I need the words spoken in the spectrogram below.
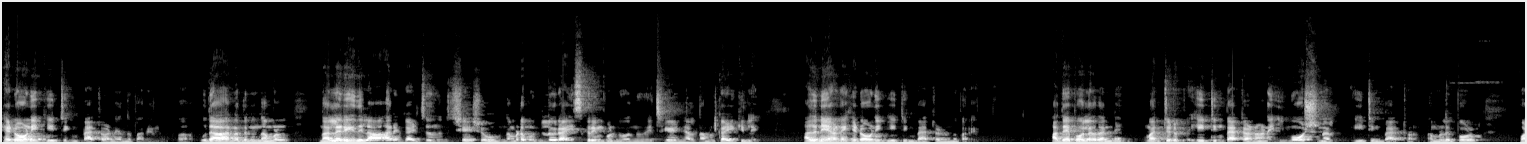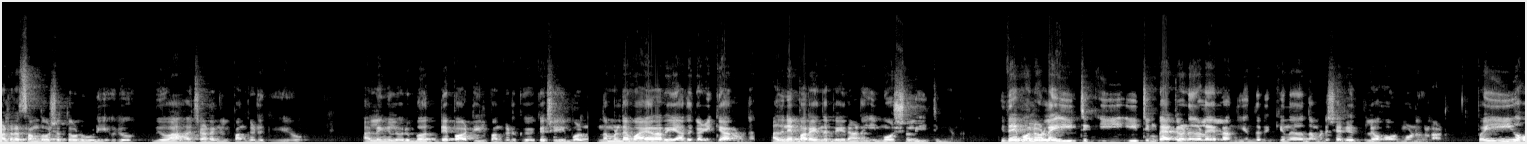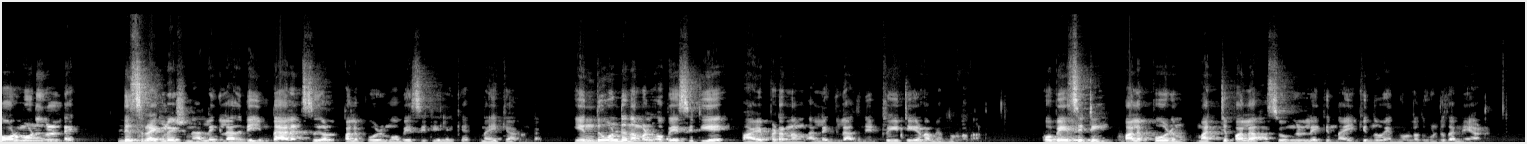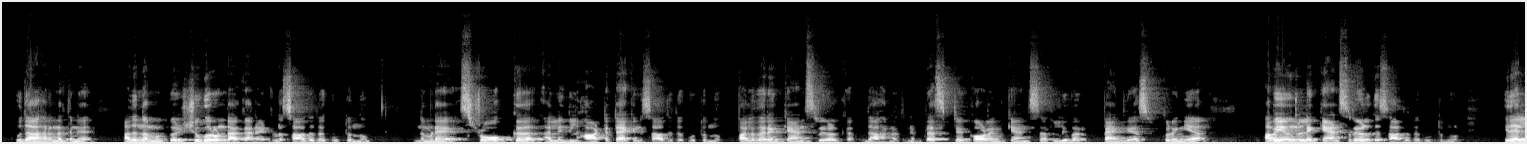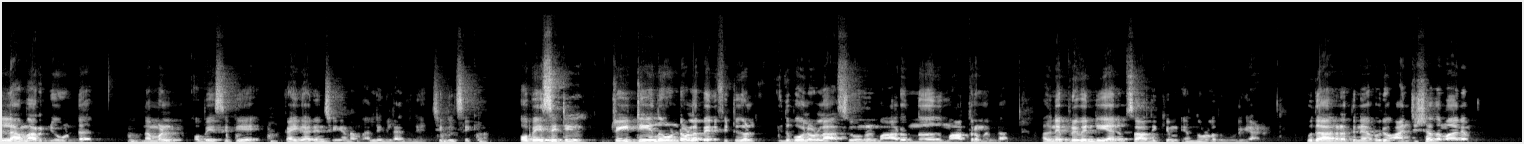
ഹെഡോണിക് ഈറ്റിംഗ് പാറ്റേൺ എന്ന് പറയുന്നത്. ഉദാഹരണത്തിന് നമ്മൾ നല്ല രീതിയിൽ ആഹാരം കഴിച്ചതിന് ശേഷവും നമ്മുടെ മുന്നിൽ ഒരു ഐസ്ക്രീം കൊണ്ടുവന്ന് വെച്ച് കഴിഞ്ഞാൽ നമ്മൾ കഴിക്കില്ലേ? അതിനെയാണ് ഹിഡോണിക് ഈറ്റിംഗ് പാറ്റേൺ എന്ന് പറയുന്നത്. അതേപോലെ തന്നെ മറ്റൊരു ഹീറ്റിംഗ് പാറ്റേൺ ആണ് ഇമോഷണൽ ഹീറ്റിംഗ് പാറ്റേൺ നമ്മളിപ്പോൾ വളരെ കൂടി ഒരു വിവാഹ ചടങ്ങിൽ പങ്കെടുക്കുകയോ അല്ലെങ്കിൽ ഒരു ബർത്ത്ഡേ പാർട്ടിയിൽ പങ്കെടുക്കുകയോ ഒക്കെ ചെയ്യുമ്പോൾ നമ്മളുടെ വയററിയാതെ കഴിക്കാറുണ്ട്. അതിനെ പറയുന്ന പേരാണ് ഇമോഷണൽ ഈറ്റിംഗ് എന്ന്. ഇതേപോലെയുള്ള ഈറ്റിംഗ് ഈ ഈറ്റിംഗ് പാറ്റേണുകളെല്ലാം നിയന്ത്രിക്കുന്നത് നമ്മുടെ ശരീരത്തിലെ ഹോർമോണുകളാണ് അപ്പൊ ഈ ഹോർമോണുകളുടെ ഡിസ്റെഗുലേഷൻ അല്ലെങ്കിൽ അതിന്റെ ഇംബാലൻസുകൾ പലപ്പോഴും ഒബേസിറ്റിയിലേക്ക് നയിക്കാറുണ്ട്. എന്തുകൊണ്ട് നമ്മൾ ഒബേസിറ്റിയെ ഭയപ്പെടണം അല്ലെങ്കിൽ അതിനെ ട്രീറ്റ് ചെയ്യണം എന്നുള്ളതാണ്. ഒബേസിറ്റി പലപ്പോഴും മറ്റ് പല അസുഖങ്ങളിലേക്ക് നയിക്കുന്നു എന്നുള്ളത് കൊണ്ട് തന്നെയാണ്. ഉദാഹരണത്തിന് അത് നമുക്ക് ഷുഗർ ഉണ്ടാക്കാനായിട്ടുള്ള സാധ്യത കൂട്ടുന്നു. നമ്മുടെ സ്ട്രോക്ക് അല്ലെങ്കിൽ ഹാർട്ട് അറ്റാക്കിന് സാധ്യത കൂട്ടുന്നു. പലതരം ക്യാൻസറുകൾക്ക് ഉദാഹരണത്തിന് breast colon cancer liver pancreas തുടങ്ങിയ അവയവങ്ങളിലെ ക്യാൻസറുകൾക്ക് സാധ്യത കൂട്ടുന്നു. ഇതെല്ലാം അറിഞ്ഞുകൊണ്ട് നമ്മൾ ഒബേസിറ്റിയെ കൈകാര്യം ചെയ്യണം അല്ലെങ്കിൽ അതിനെ ചികിത്സിക്കണം. ഒബേസിറ്റി ട്രീറ്റ് ചെയ്യുന്നതുകൊണ്ടുള്ള ബെനിഫിറ്റുകൾ ഇതുപോലുള്ള അസുഖങ്ങൾ മാറുന്നത് മാത്രമല്ല അതിനെ പ്രിവെന്റ് ചെയ്യാനും സാധിക്കും എന്നുള്ളത് കൂടിയാണ്. ഉദാഹരണത്തിന് ഒരു അഞ്ച് ശതമാനം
